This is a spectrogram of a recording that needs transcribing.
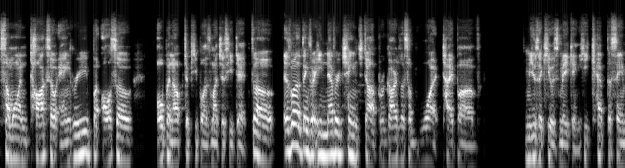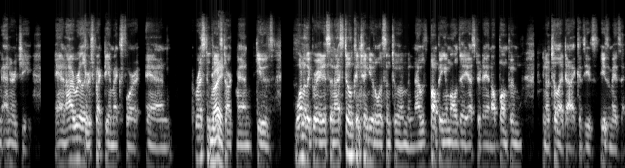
someone talk so angry but also open up to people as much as he did so it's one of the things where he never changed up regardless of what type of music he was making he kept the same energy and i really respect dmx for it and rest in peace dark man he was one of the greatest and i still continue to listen to him and i was bumping him all day yesterday and i'll bump him you know till i die because he's he's amazing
